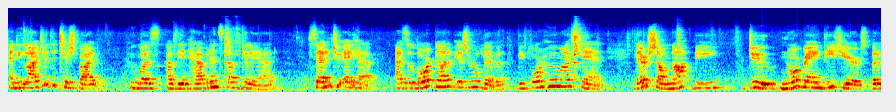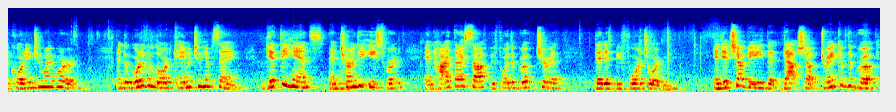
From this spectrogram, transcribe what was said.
And Elijah the Tishbite, who was of the inhabitants of Gilead, said unto Ahab, As the Lord God of Israel liveth, before whom I stand, there shall not be dew nor rain these years, but according to my word. And the word of the Lord came unto him, saying, Get thee hence, and turn thee eastward, and hide thyself before the brook Cherith, that is before Jordan. And it shall be that thou shalt drink of the brook,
